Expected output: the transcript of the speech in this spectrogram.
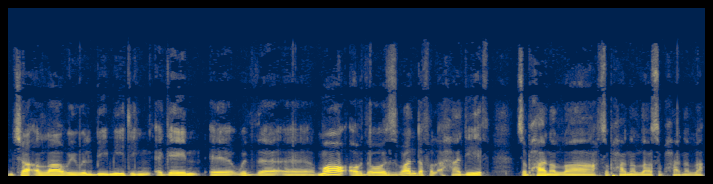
Inshallah, we will be meeting again uh, with uh, more of those wonderful ahadith. Subhanallah, subhanallah, subhanallah.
